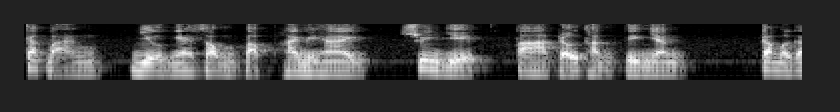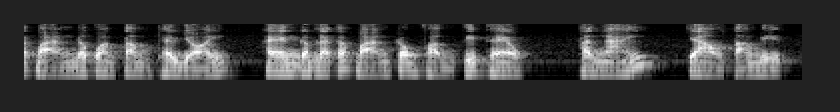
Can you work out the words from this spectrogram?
Các bạn vừa nghe xong tập 22 Xuyên Việt ta trở thành tiên nhân. Cảm ơn các bạn đã quan tâm theo dõi. Hẹn gặp lại các bạn trong phần tiếp theo. Thân ái! Chào tạm biệt.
